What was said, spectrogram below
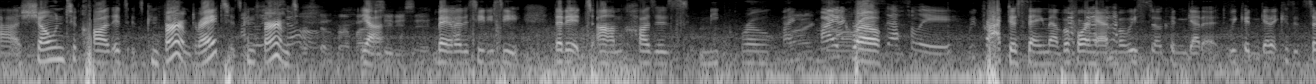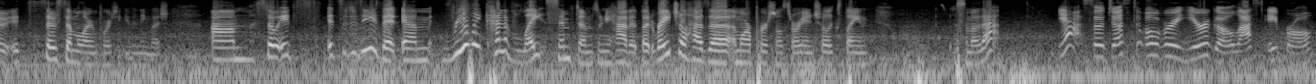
uh, shown to cause. It's, it's confirmed, right? It's confirmed. That's confirmed by Yeah. the CDC. By, by the CDC, that it um, causes micro, mi- Micro. micro Microcephaly. we practiced saying that beforehand, but we still couldn't get it. We couldn't get it because it's so it's so similar in Portuguese and English. Um, so it's it's a disease that um, really kind of light symptoms when you have it. But Rachel has a, a more personal story, and she'll explain some of that. Yeah, so just over a year ago, last April,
